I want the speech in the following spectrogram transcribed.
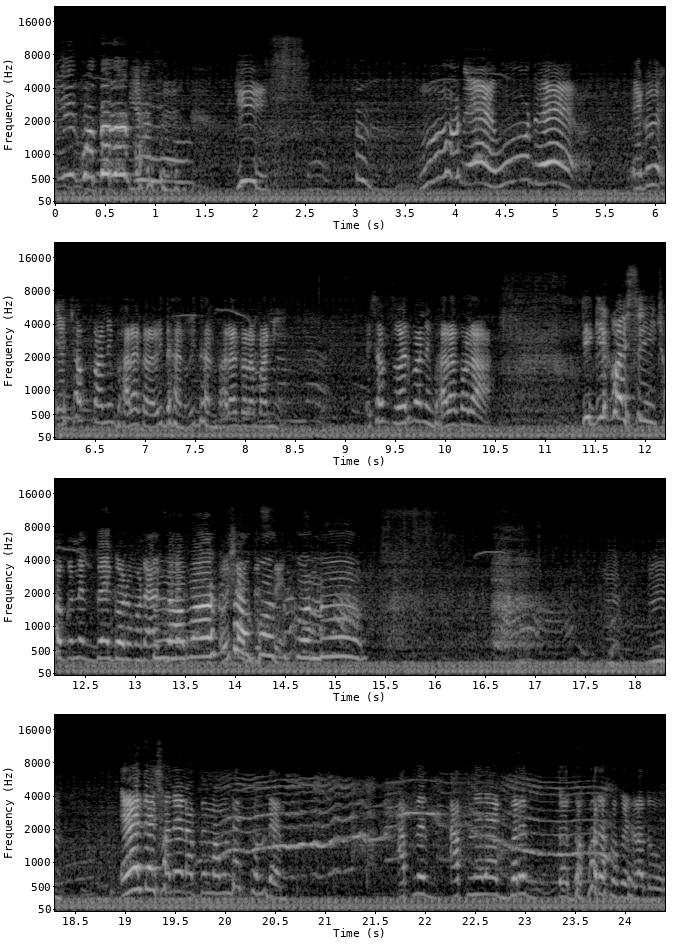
কি কথা রে কি? এগুলো এসব পানি ভাড়া করা ওই ধান ওই ধান ভাড়া করা পানি। এসব জয়ের পানি ভাড়া করা। ঠিকই কইছি শকুনের দুয়াই গরম শকুন দিচ্ছে। করলু হুম। এই যে শোনেন আপনি মামুন ভাই ফোন দেন আপনি আপনারা একবারে দ- দফা দফা করে ফেলা দেবো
